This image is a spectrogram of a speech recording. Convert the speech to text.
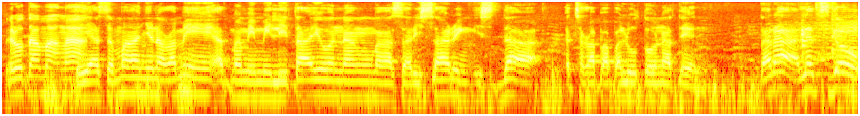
Pero tama nga. Kaya samahan nyo na kami at mamimili tayo ng mga sari-saring isda at saka papaluto natin. Tara, let's go!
